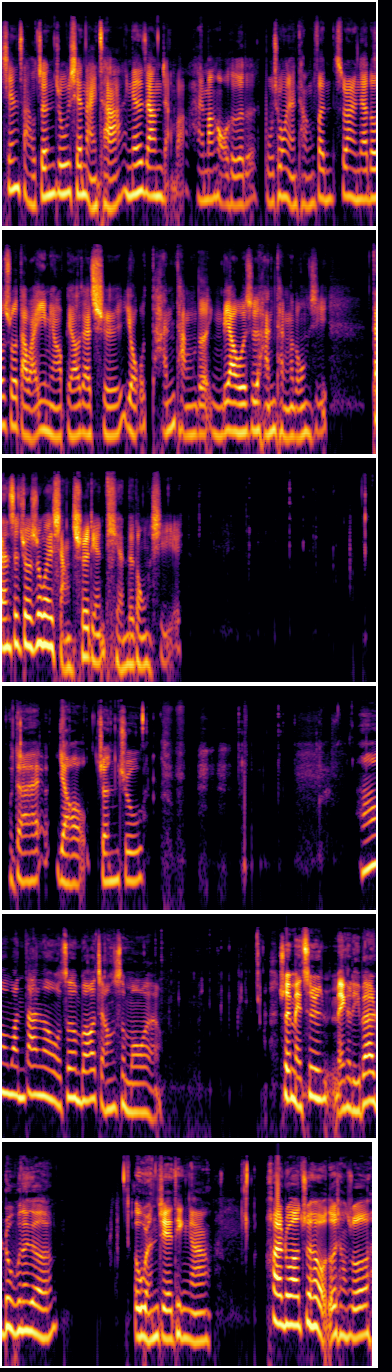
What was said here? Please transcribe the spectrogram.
仙草珍珠鲜奶茶，应该是这样讲吧？还蛮好喝的，补充点糖分。虽然人家都说打完疫苗不要再吃有含糖的饮料或是含糖的东西。但是就是会想吃点甜的东西耶。我在要珍珠 啊，完蛋了，我真的不知道讲什么哎。所以每次每个礼拜录那个无人接听啊，后来录到最后，我都想说，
